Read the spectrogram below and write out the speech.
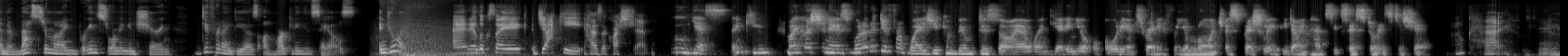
and their mastermind brainstorming and sharing different ideas on marketing and sales. Enjoy. And it looks like Jackie has a question. Oh, yes. Thank you. My question is What are the different ways you can build desire when getting your audience ready for your launch, especially if you don't have success stories to share? Okay. Yeah.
